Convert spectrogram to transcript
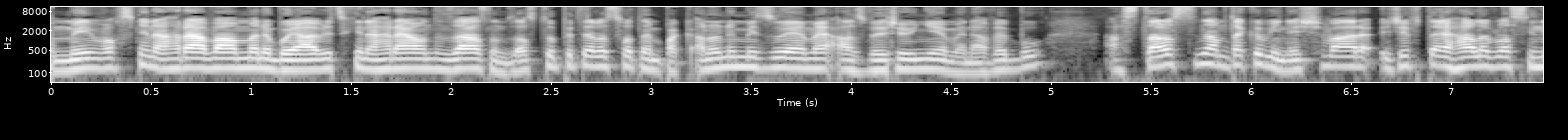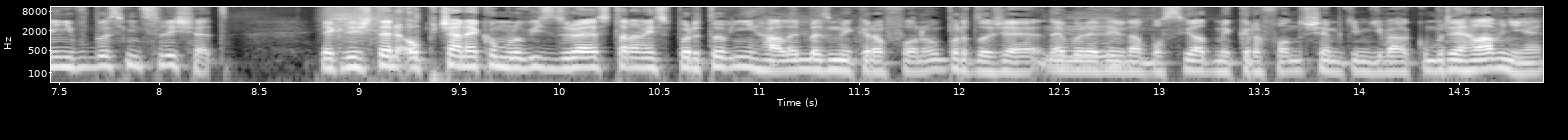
my vlastně nahráváme, nebo já vždycky nahrávám ten záznam zastupitelstva, ten pak anonymizujeme a zveřejňujeme na webu. A stal se nám takový nešvar, že v té hale vlastně není vůbec nic slyšet jak když ten občan jako mluví z druhé strany sportovní haly bez mikrofonu, protože nebudete jim tam posílat mikrofon všem tím divákům, protože hlavně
